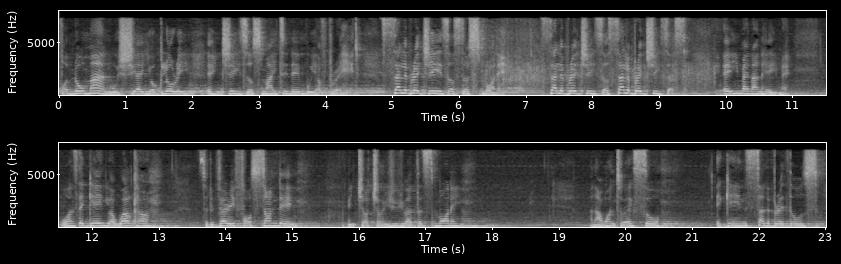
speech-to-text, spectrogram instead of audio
for no man will share your glory. In Jesus' mighty name, we have prayed. Celebrate Jesus this morning. Celebrate Jesus. Celebrate Jesus. Amen and amen. Once again, you are welcome to the very first Sunday in Church Unusual this morning. And I want to also again celebrate those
